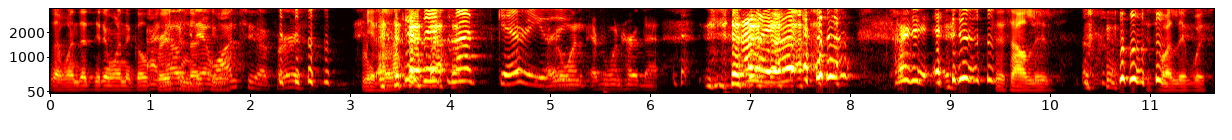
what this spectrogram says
the one that didn't want to go I first, know and she didn't she want wants. to at first. Because it's not scary. Like, everyone, everyone heard that. I'm like, "What?" Turn it. this is how I live. this is what I live with.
